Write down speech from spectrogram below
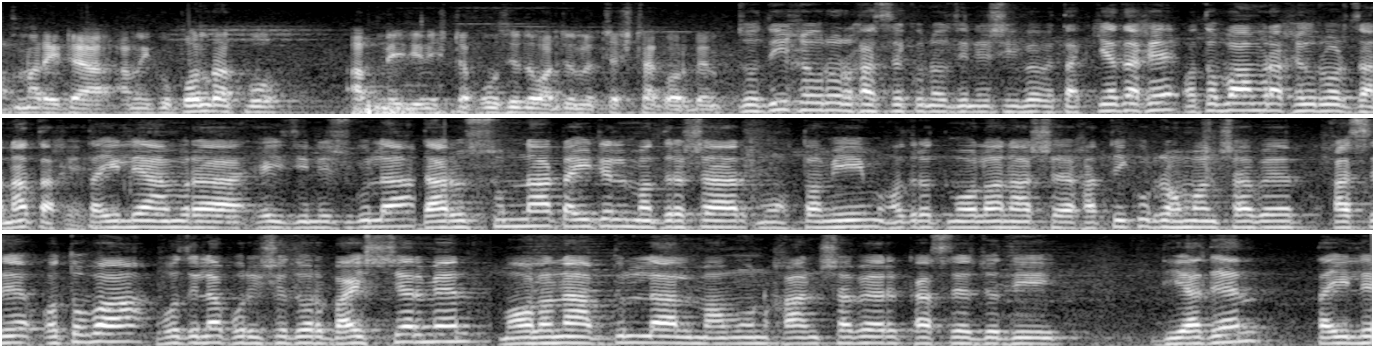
আপনার এটা আমি গোপন রাখব, আপনি জিনিসটা পৌঁছে দেওয়ার জন্য চেষ্টা করবেন। যদি খেউরোর কাছে কোনো জিনিস এইভাবে তাকিয়ে থাকে, অথবা আমরা খেউরোর জানা থাকে, তাইলে আমরা এই জিনিসগুলা দারুসুন্না টাইটেল মাদ্রাসার মোহতামিম হজরত মৌলানা শেখ হাতিকুর রহমান সাহেবের কাছে, অথবা উপজেলা পরিষদের ভাইস চেয়ারম্যান মৌলানা আবদুল্লাহ মামুন খান সাহেবের কাছে যদি দিয়া দেন, তাইলে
